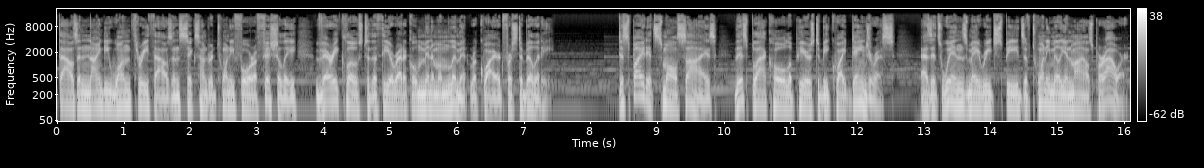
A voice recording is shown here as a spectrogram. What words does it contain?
17,091-3624 officially very close to the theoretical minimum limit required for stability. Despite its small size, this black hole appears to be quite dangerous, as its winds may reach speeds of 20 million miles per hour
